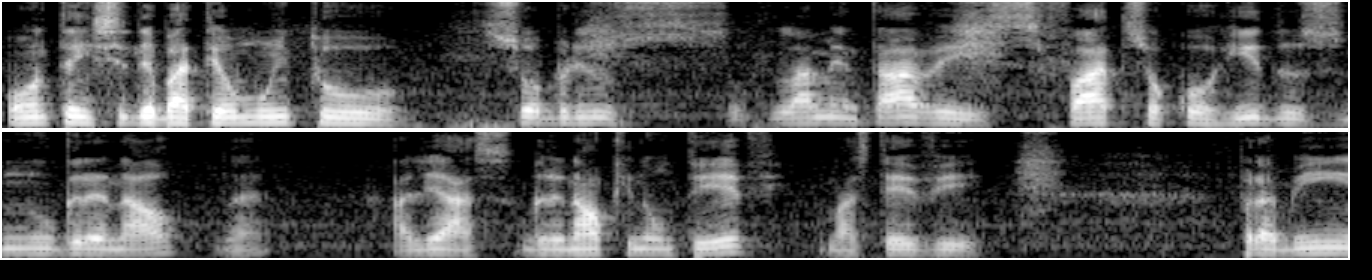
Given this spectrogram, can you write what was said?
Ontem se debateu muito sobre os lamentáveis fatos ocorridos no Grenal, né? Aliás, Grenal que não teve, mas teve para mim,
